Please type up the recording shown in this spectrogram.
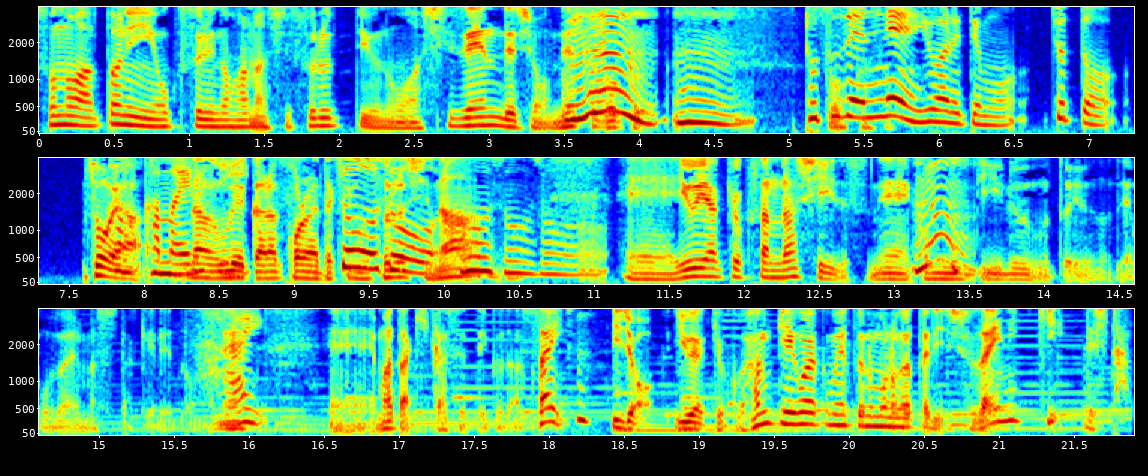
その後にお薬の話するっていうのは自然でしょうね、すごく。うん。うん。突然ね、言われても、ちょっと、そうや。か構えるし上から来られた気もするしな。そうそうそうそう。えー、有薬局さんらしいですね。うんコミュニティルームというのでございましたけれどもね。はい。えー、また聞かせてください。以上、有薬局半径500メートル物語取材日記でした。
